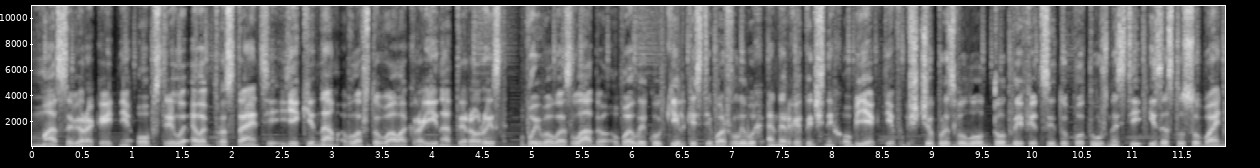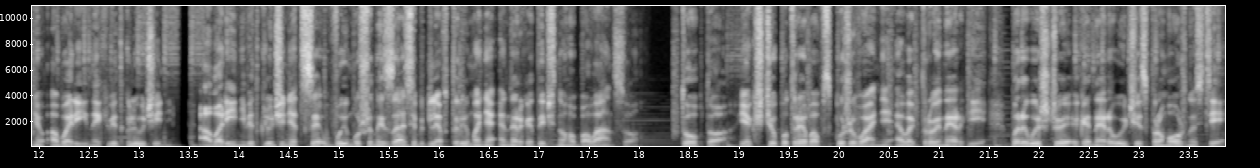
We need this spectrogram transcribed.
масові ракетні обстріли електростанцій, які нам влаштувала країна-терорист, вивели з ладу велику кількість важливих енергетичних об'єктів, що призвело до дефіциту потужності і застосуванню аварійних відключень. Аварійні відключення це вимушений засіб для втримання енергетичного балансу. Тобто, якщо потреба в споживанні електроенергії перевищує генеруючі спроможності,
